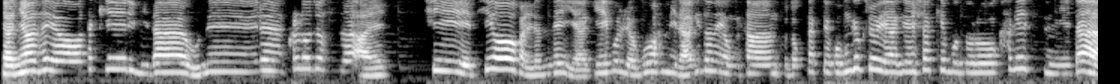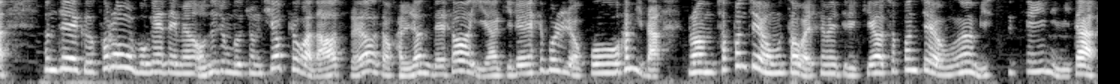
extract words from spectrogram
네, 안녕하세요. 사킬입니다. 오늘은 클로저스 RT 티어 관련된 이야기 해보려고 합니다. 하기 전에 영상 구독 부탁드리고 본격적으로 이야기를 시작해보도록 하겠습니다. 현재 그 포럼을 보게 되면 어느 정도 좀 티어표가 나왔어요. 그래서 관련돼서 이야기를 해보려고 합니다. 그럼 첫 번째 영웅부터 말씀해 드릴게요. 첫 번째 영웅은 미스트 테인입니다.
